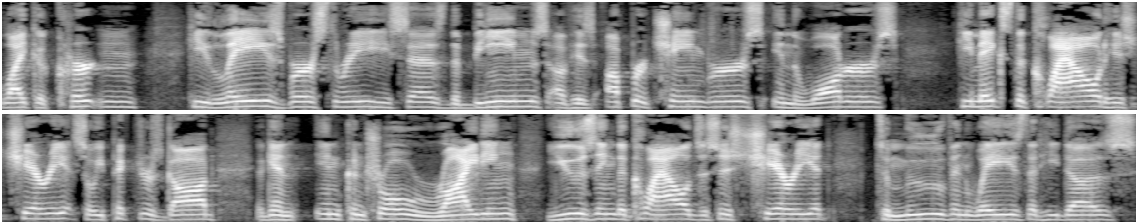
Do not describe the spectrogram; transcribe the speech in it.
like a curtain. He lays, verse 3, he says, the beams of his upper chambers in the waters. He makes the cloud his chariot, so he pictures God, again, in control, riding, using the clouds as his chariot to move in ways that he does,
